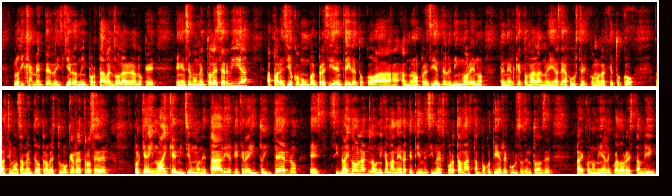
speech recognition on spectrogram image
lógicamente la izquierda no importaba, el dólar era lo que en ese momento le servía, apareció como un buen presidente y le tocó al nuevo presidente Lenín Moreno tener que tomar las medidas de ajuste como las que tocó, lastimosamente otra vez tuvo que retroceder, porque ahí no hay que emisión monetaria, que crédito interno, es si no hay dólar, la única manera que tiene, si no exporta más, tampoco tiene recursos. Entonces, la economía del Ecuador es también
